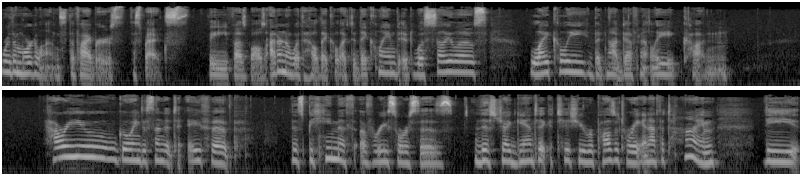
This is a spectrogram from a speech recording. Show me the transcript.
were the morgellons, the fibers, the specks, the fuzzballs. I don't know what the hell they collected. They claimed it was cellulose, likely, but not definitely cotton. How are you going to send it to AFIP, this behemoth of resources, this gigantic tissue repository? And at the time, the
